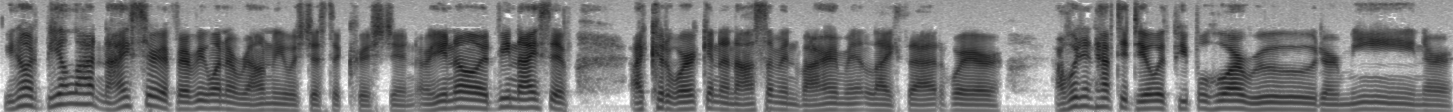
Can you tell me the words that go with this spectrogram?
you know, it'd be a lot nicer if everyone around me was just a Christian. Or, you know, it'd be nice if I could work in an awesome environment like that where I wouldn't have to deal with people who are rude or mean or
